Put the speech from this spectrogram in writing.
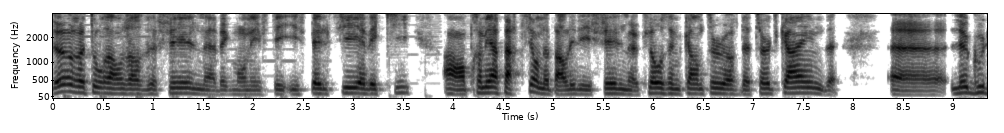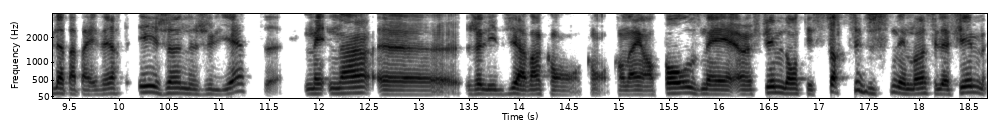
De retour à Jase de films avec mon invité Yves Pelletier, avec qui, en première partie, on a parlé des films Close Encounter of the Third Kind, euh, Le goût de la papaye verte et Jeune Juliette. Maintenant, euh, je l'ai dit avant qu'on aille en pause, mais un film dont est sorti du cinéma, c'est le film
